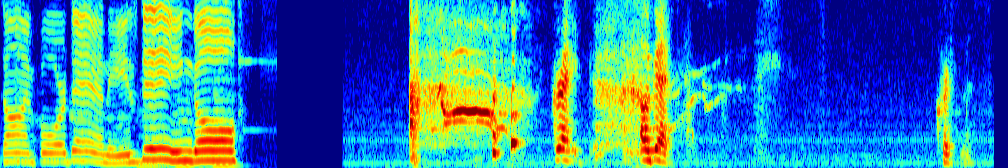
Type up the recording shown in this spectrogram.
Time for Dani's Dingle. Great. Okay. Christmas.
